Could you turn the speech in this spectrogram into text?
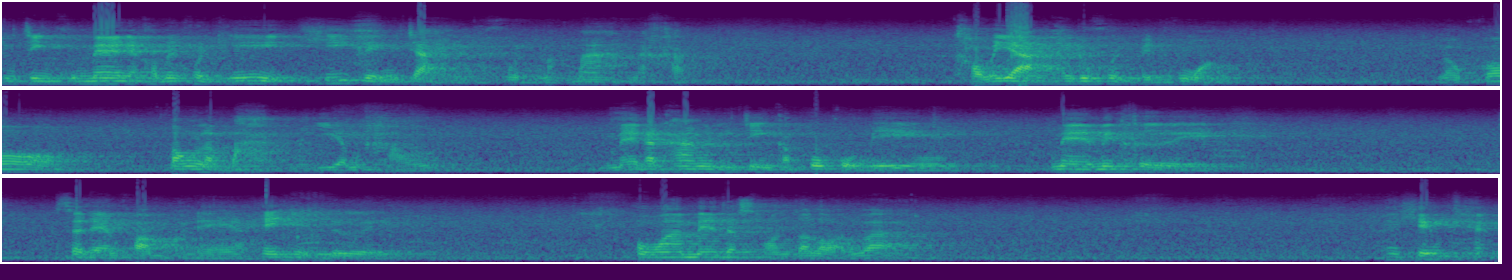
จริง ๆ คุณแม่เนี่ยเขาเป็นคนที่ขี้เกรงใจคนมาก ๆ นะครับ เขาไม่อยากให้ทุกคนเป็นห่วง แล้วก็ต้องลำบากมาเยี่ยมเขา แม้กระทั่งจริง ๆ กับพวกผมเอง แม่ไม่เคย แสดงความอ่อนแอให้เห็นเลย เพราะว่าแม่จะสอนตลอดว่า ให้เข้มแข็ง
